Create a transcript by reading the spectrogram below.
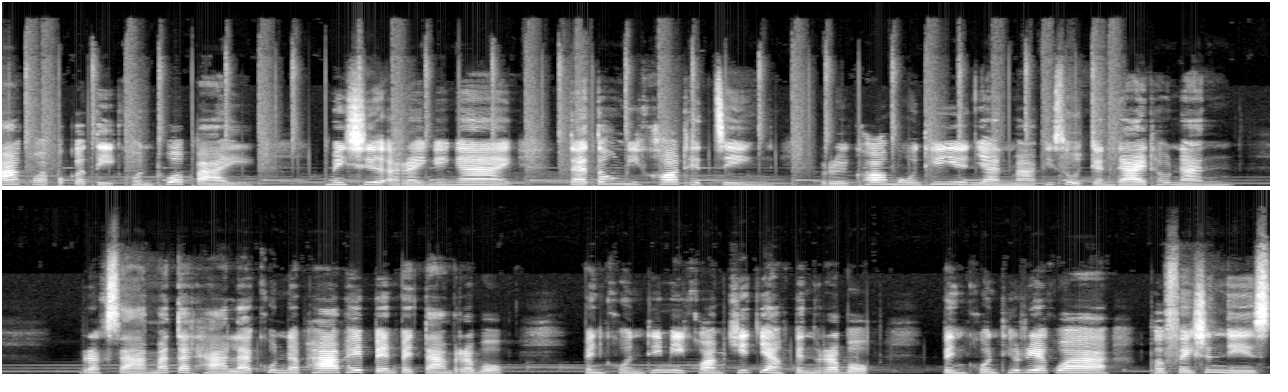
มากกว่าปกติคนทั่วไป ไม่เชื่ออะไรง่ายๆ แต่ต้องมีข้อเท็จจริง หรือข้อมูลที่ยืนยันมาพิสูจน์กันได้เท่านั้น รักษามาตรฐานและคุณภาพให้เป็นไปตามระบบ เป็นคนที่มีความคิดอย่างเป็นระบบ เป็นคนที่เรียกว่า perfectionist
